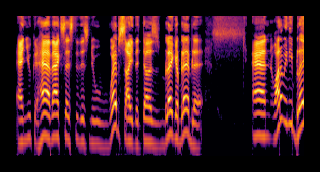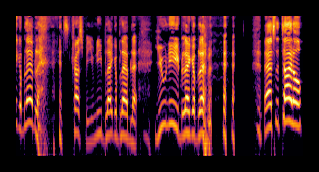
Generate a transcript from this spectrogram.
and you can have access to this new website that does blah, blah, blah, blah. And why do we need blah, blah, blah? it's, trust me, you need blah, blah, blah. You need blah, blah, blah. That's the title.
